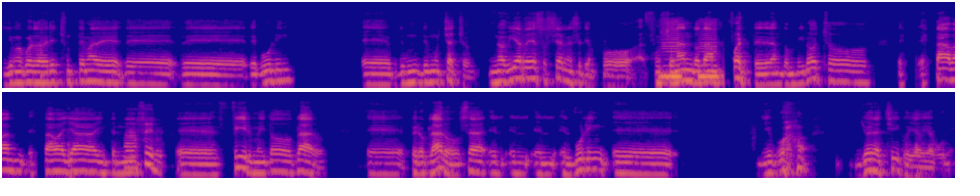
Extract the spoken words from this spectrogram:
yo me acuerdo haber hecho un tema de, de, de, de bullying de un, de, un, muchacho. No había redes sociales en ese tiempo funcionando tan fuerte, eran 2008, estaban, estaba ya Internet ah, eh, firme y todo, claro. Eh, pero claro, o sea, el, el, el, bullying eh, llegó, yo era chico y había bullying,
